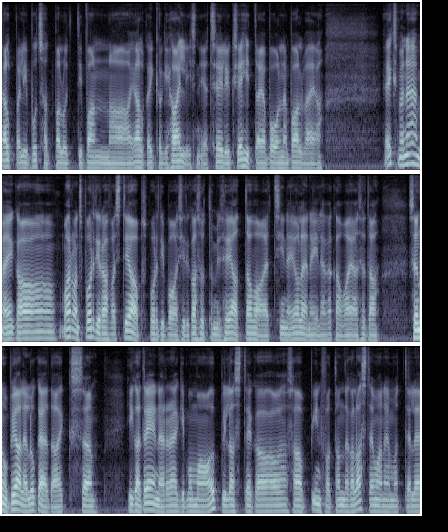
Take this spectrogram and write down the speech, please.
jalgpalliputsad paluti panna jalga ikkagi hallis, nii et see oli üks ehitajapoolne palve ja eks me näeme, ega ma arvan, spordirahvas teab spordibaaside kasutamise head tava, et siin ei ole neile väga vaja seda sõnu peale lugeda, eks äh, iga treener räägib oma õpilastega, saab infot anda ka lastevanematele,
